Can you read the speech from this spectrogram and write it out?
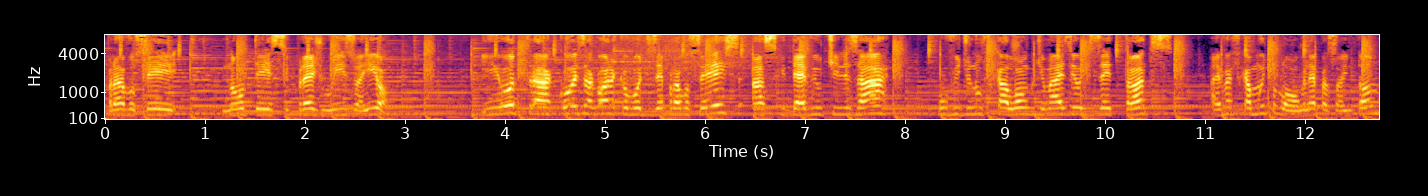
para você não ter esse prejuízo aí, ó. E outra coisa agora que eu vou dizer para vocês, as que devem utilizar, o vídeo não ficar longo demais eu dizer tantos, aí vai ficar muito longo, né, pessoal? Então,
